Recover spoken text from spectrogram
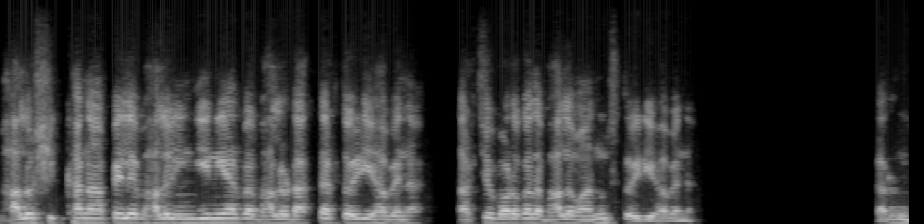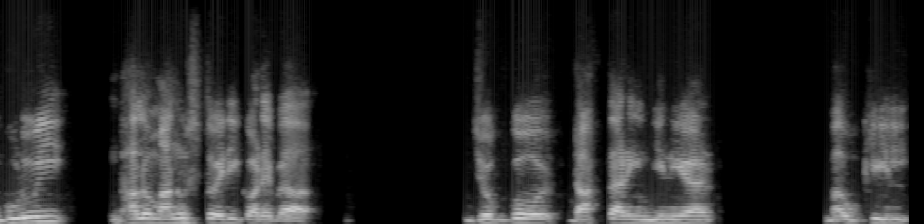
ভালো শিক্ষা না পেলে ভালো ইঞ্জিনিয়ার বা ভালো ডাক্তার তৈরি হবে না। তার চেয়ে বড় কথা, ভালো মানুষ তৈরি হবে না। কারণ গুরুই ভালো মানুষ তৈরি করে বা যোগ্য ডাক্তার ইঞ্জিনিয়ার বা উকিল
